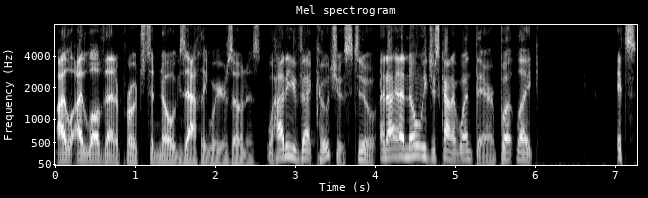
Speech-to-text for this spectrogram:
I I love that approach to know exactly where your zone is. Well, how do you vet coaches too? And I, I know we just kind of went there, but like, it's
